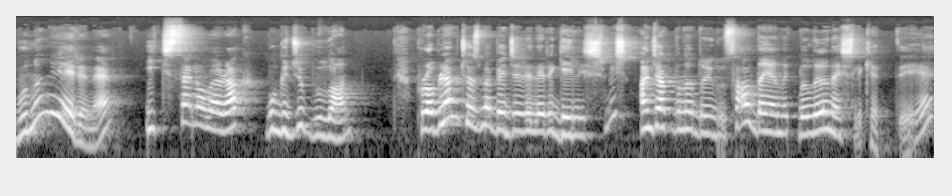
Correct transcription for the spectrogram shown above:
Bunun yerine içsel olarak bu gücü bulan, problem çözme becerileri gelişmiş ancak buna duygusal dayanıklılığın eşlik ettiği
